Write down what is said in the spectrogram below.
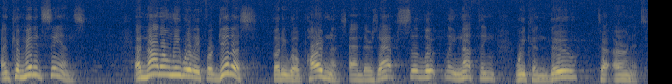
and committed sins. And not only will He forgive us, but He will pardon us. And there's absolutely nothing we can do to earn it.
